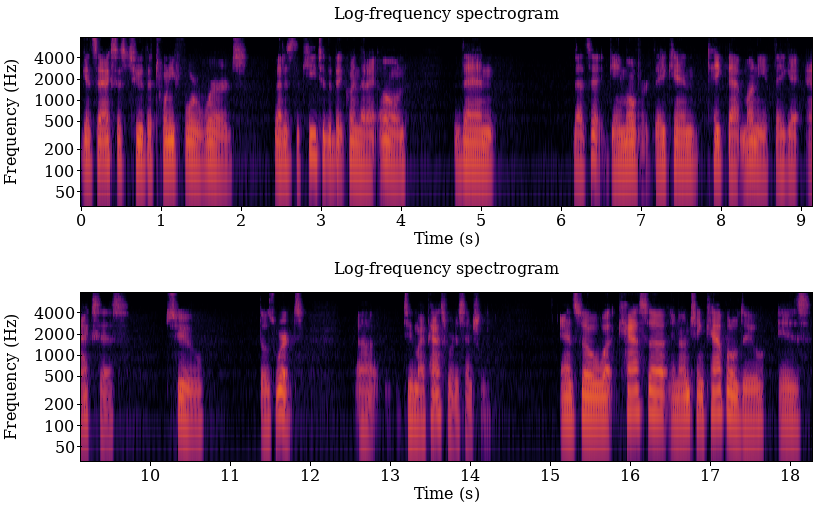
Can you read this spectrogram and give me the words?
gets access to the 24 words that is the key to the Bitcoin that I own, then that's it, game over. They can take that money if they get access to those words, uh, to my password essentially. And so, what Casa and Unchained Capital do is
